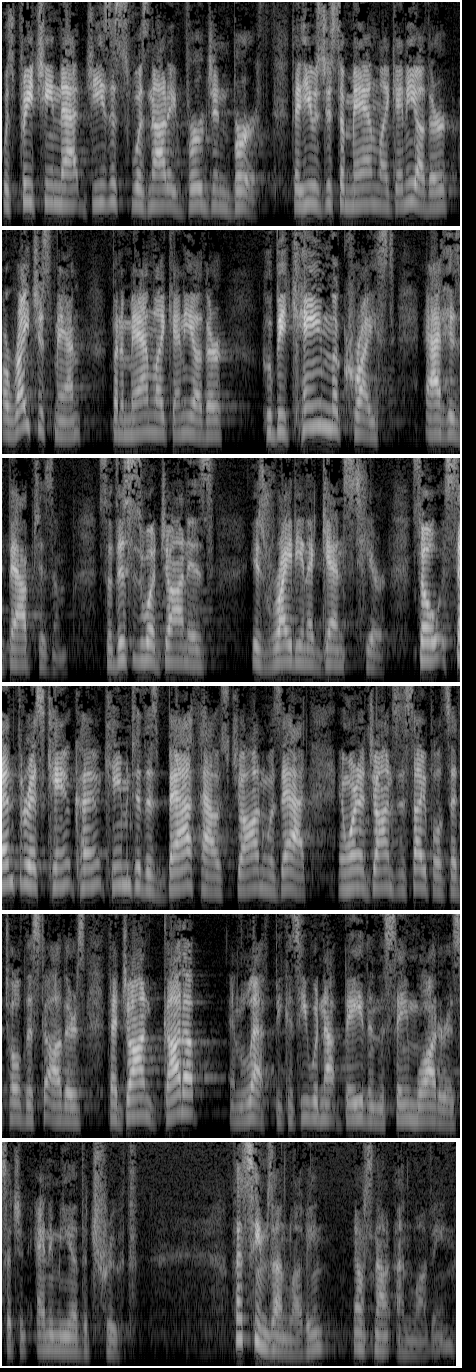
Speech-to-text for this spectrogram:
was preaching that Jesus was not a virgin birth, that he was just a man like any other, a righteous man, but a man like any other, who became the Christ at his baptism. So this is what John is, is writing against here. So Cetheris came, came into this bathhouse John was at, and one of John's disciples had told this to others, that John got up and left because he would not bathe in the same water as such an enemy of the truth. That seems unloving. No, it's not unloving.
